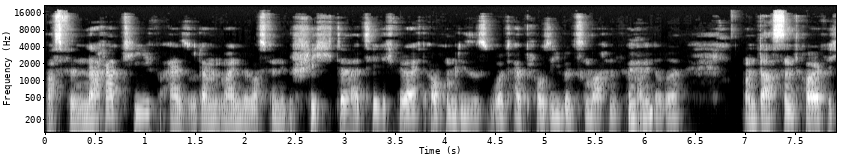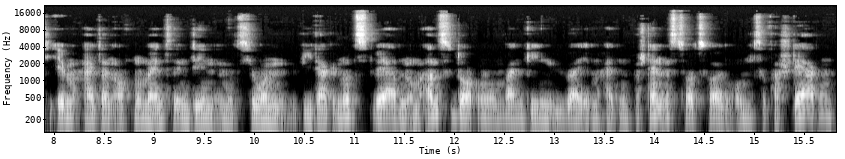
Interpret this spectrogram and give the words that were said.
was für ein Narrativ, also damit meinen wir, was für eine Geschichte erzähle ich vielleicht auch, um dieses Urteil plausibel zu machen für mhm. andere. Und das sind häufig eben halt dann auch Momente, in denen Emotionen wieder genutzt werden, um anzudocken, um beim Gegenüber eben halt ein Verständnis zu erzeugen, um zu verstärken.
